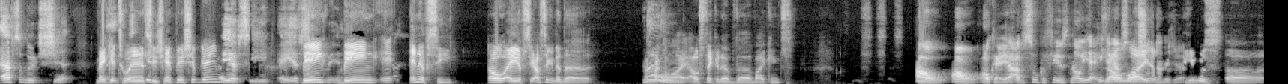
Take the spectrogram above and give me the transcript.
absolute shit. Make it to an It- NFC Championship game. AFC, AFC, Being man. being I- NFC. Oh, AFC. I was thinking of the. I'm not gonna No. lie. I was thinking of the Vikings. Oh, oh, okay. Yeah, I was so confused. No, yeah, he I was absolute like- shit on the Jets. He was uh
